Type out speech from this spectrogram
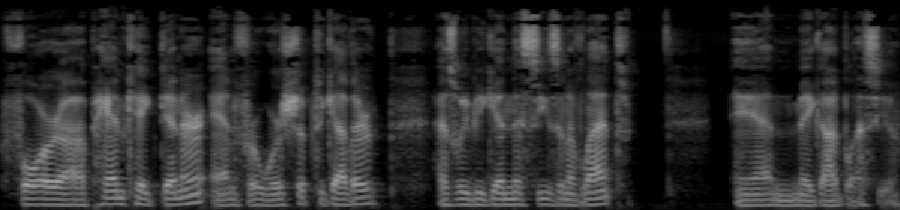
for uh, pancake dinner and for worship together as we begin this season of Lent. And may God bless you.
